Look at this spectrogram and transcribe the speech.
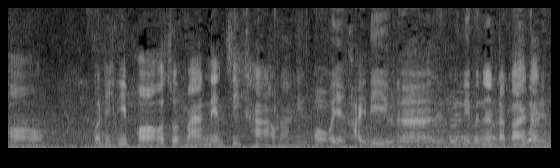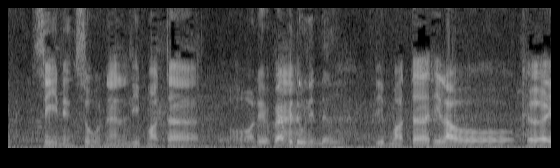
พอวันนี้ดีพอเขาส่วนมากเน้นสีขาวนะดีพอก็ยังขายดีอยู่นะรุ่นนี้มันนั่นแล้วก็สวยนั่น C10 นั่นลิฟมอเตอร์ อ๋อเดี๋ยวแวะไปดูนิดนึงลิฟมอเตอร์ที่เราเคย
